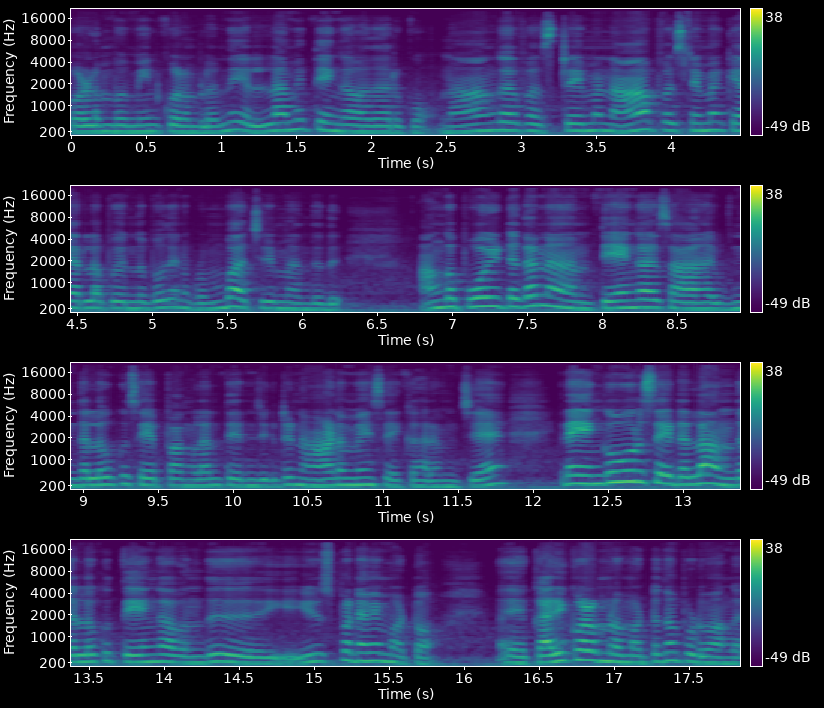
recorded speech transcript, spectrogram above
குழம்பு மீன் குழம்புலேருந்து எல்லாமே தேங்காவாக தான் இருக்கும். நாங்கள் ஃபஸ்ட் டைமாக நான் ஃபஸ்ட் டைமாக கேரளா போயிருந்தபோது எனக்கு ரொம்ப ஆச்சரியமாக இருந்தது. அங்கே போயிட்டு தான் நான் தேங்காய் சா இந்தளவுக்கு சேர்ப்பாங்களான்னு தெரிஞ்சுக்கிட்டு நானுமே சேர்க்க ஆரம்பித்தேன் ஏன்னா எங்கள் ஊர் சைடெல்லாம் அந்தளவுக்கு தேங்காய் வந்து யூஸ் பண்ணவே மாட்டோம். கறி குழம்புல மட்டும்தான் போடுவாங்க.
